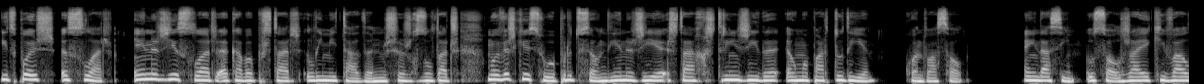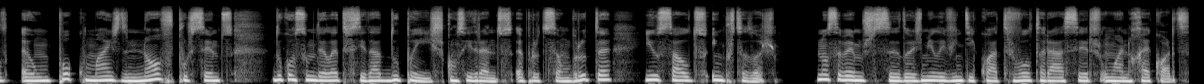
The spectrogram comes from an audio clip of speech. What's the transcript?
e depois a solar. A energia solar acaba por estar limitada nos seus resultados, uma vez que a sua produção de energia está restringida a uma parte do dia, quando há sol. Ainda assim, o sol já equivale a um pouco mais de 9% do consumo de eletricidade do país, considerando a produção bruta e o saldo importador. Não sabemos se 2024 voltará a ser um ano recorde.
